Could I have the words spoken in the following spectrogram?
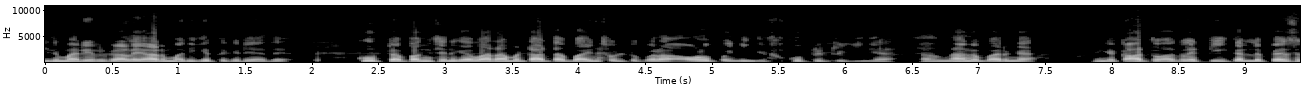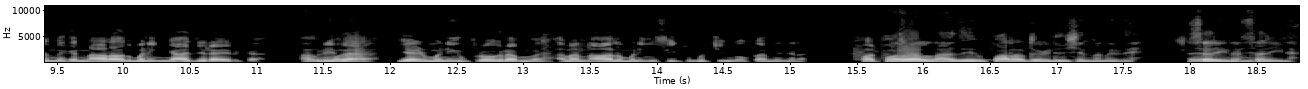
இது மாதிரி இருக்கால யாரும் மதிக்கிறது கிடையாது. கூப்பிட்டா ஃபங்க்ஷனுக்கே வராமல் டாட்டா பாய்ன்னு சொல்லிட்டு போகிறோம் அவளை போய் நீங்கள் கூப்பிட்டுட்டு இருக்கீங்க. நாங்கள் பாருங்க நீங்கள் காத்து வாக்கில் டீ கல்லில் பேசுறதுக்கு நாலாவது மணிக்கு இங்கே ஆஜராயிருக்கேன் புரியுதா? ஏழு மணிக்கு ப்ரோக்ராம் ஆனால் நாலு மணிக்கு சீட்டு பிடிச்சி இங்கே உட்காந்துங்கிறேன் பார்த்து பரவாயில்லண்ணா அது பாராட்ட வேண்டிய விஷயம் தானே இது. சரிங்கண்ணா சரிங்கண்ணா.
